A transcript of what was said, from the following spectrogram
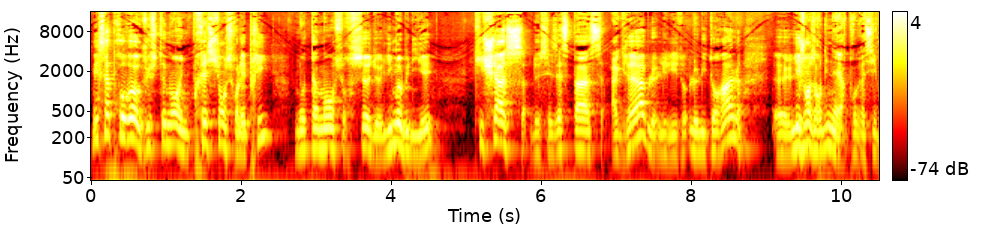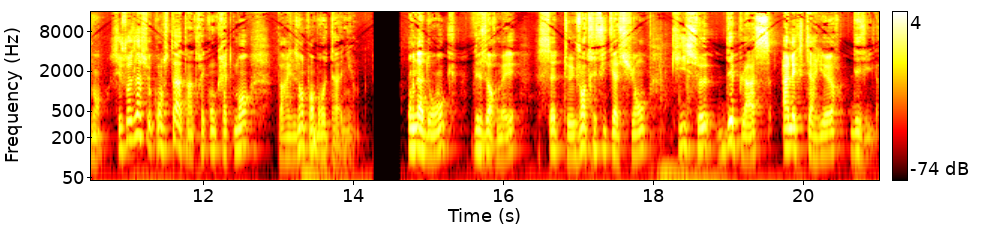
Mais ça provoque justement une pression sur les prix, notamment sur ceux de l'immobilier, qui chassent de ces espaces agréables, le littoral, les gens ordinaires progressivement. Ces choses-là se constatent hein, très concrètement, par exemple en Bretagne. On a donc désormais cette gentrification qui se déplace à l'extérieur des villes.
